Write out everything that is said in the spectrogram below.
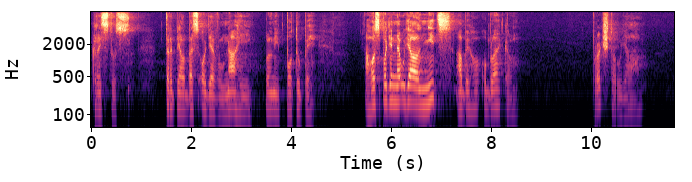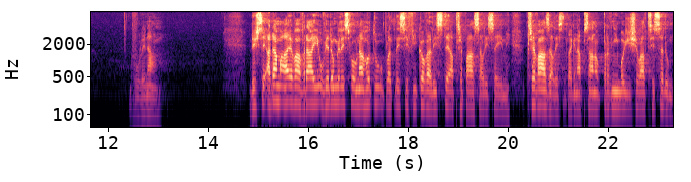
Kristus, trpěl bez oděvu, nahý, plný potupy. A hospodin neudělal nic, aby ho oblékl. Proč to udělal? Kvůli nám. Když si Adam a Eva v ráji uvědomili svou nahotu, upletli si fíkové listy a přepásali se jimi. Převázali se, tak napsáno 1. Možíšová 3.7.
